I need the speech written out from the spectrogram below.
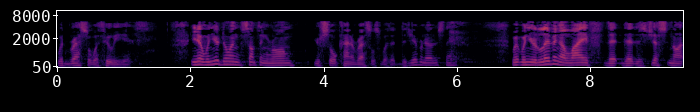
would wrestle with who he is. You know, when you're doing something wrong, your soul kind of wrestles with it. Did you ever notice that? When, when you're living a life that, that is just not,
